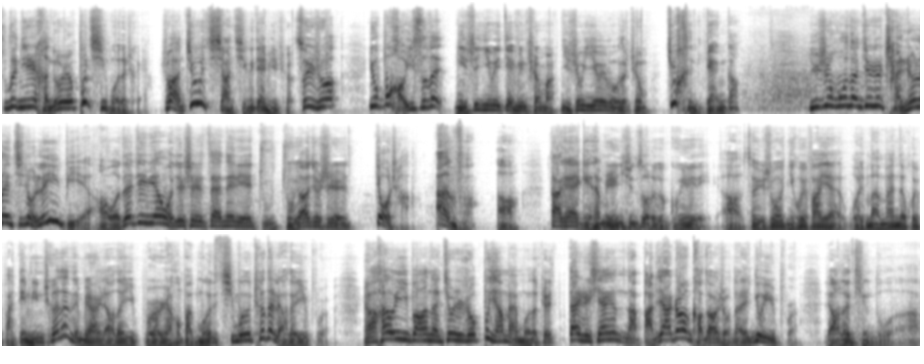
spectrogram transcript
问题是很多人不骑摩托车呀，是吧？就想骑个电瓶车，所以说。又不好意思问你是因为电瓶车吗？你是不是因为摩托车吗？就很尴尬。于是乎呢，就是产生了几种类别啊。我在这边，我就是在那里主主要就是调查暗访啊，大概给他们人群做了个归类啊。所以说你会发现，我慢慢的会把电瓶车的那边聊到一波，然后把摩托骑摩托车的聊到一波，然后还有一帮呢，就是说不想买摩托车，但是先拿把驾照考到手的又一波，聊的挺多啊。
